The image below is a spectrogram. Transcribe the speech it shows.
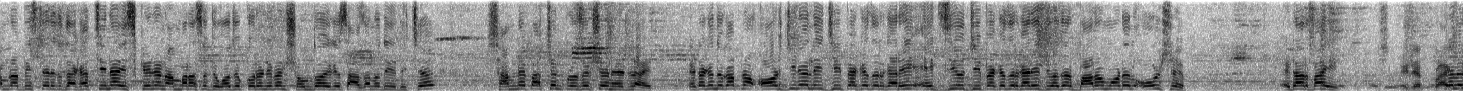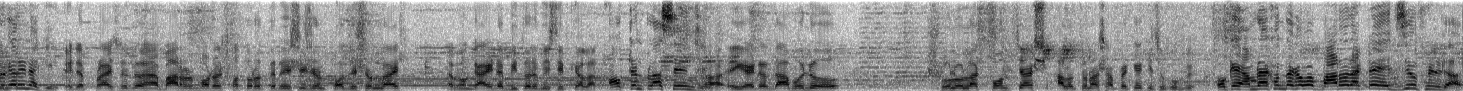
আমরা বিস্তারিত দেখাচ্ছি না। স্ক্রিনে নাম্বার আছে যোগাযোগ করে নেবেন। সন্ধ্যা হয়ে গেছে আজানও দিয়ে দিচ্ছে। সামনে পাচ্ছেন প্রজেকশন হেডলাইট এটা কিন্তু আপনার অরিজিনালি জি প্যাকেজের গাড়ি এক্সিও জি প্যাকেজের গাড়ি দু হাজার বারো মডেল ওল্ড শেপ এটার ভাই এটা প্রাইস গাড়ি নাকি? এটা প্রাইস হলো হ্যাঁ বারোর মডেল সতেরোতে রেজিস্ট্রেশন পজিশন লাইট এবং গাড়িটা ভিতরে biscuit colour. Octane plus CNG হ্যাঁ এই গাড়িটার দাম হইল ষোলো লাখ পঞ্চাশ আলোচনা সাপেক্ষে কিছু কমবে। ওকে আমরা এখন দেখাবো বারোর একটা এক্সিও ফিল্ডার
